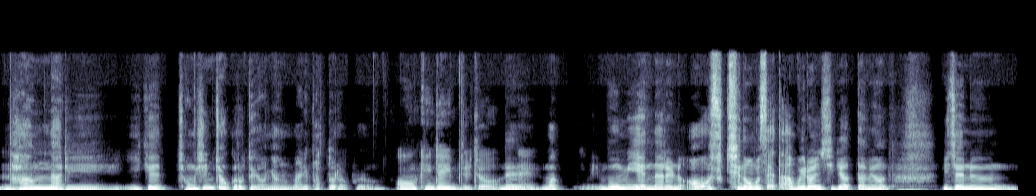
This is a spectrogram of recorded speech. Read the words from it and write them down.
음. 다음 날이 이게 정신적으로도 영향을 많이 받더라고요. 어, 굉장히 힘들죠. 네. 막 몸이 옛날에는 어 숙취 너무 세다 뭐 이런 식이었다면 이제는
